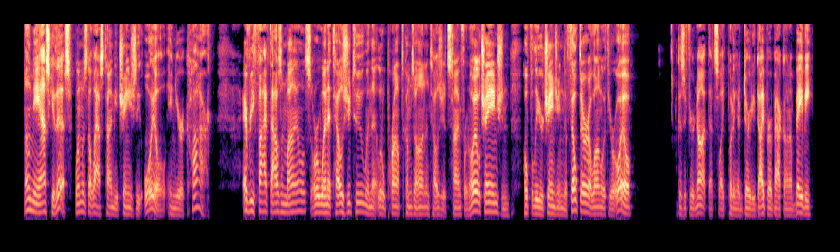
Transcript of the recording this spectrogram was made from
let me ask you this. When was the last time you changed the oil in your car? Every 5,000 miles or when it tells you to, when that little prompt comes on and tells you it's time for an oil change and hopefully you're changing the filter along with your oil. Because if you're not, that's like putting a dirty diaper back on a baby.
